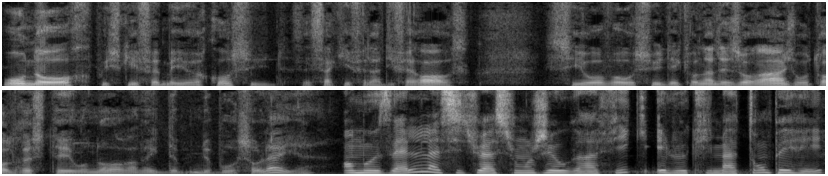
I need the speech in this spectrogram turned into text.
au nord, puisqu'il fait meilleur qu'au sud. C'est ça qui fait la différence. Si on va au sud et qu'on a des orages, autant de rester au nord avec de, beaux soleils. Hein. En Moselle, la situation géographique et le climat tempéré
